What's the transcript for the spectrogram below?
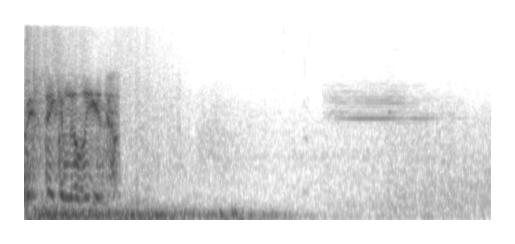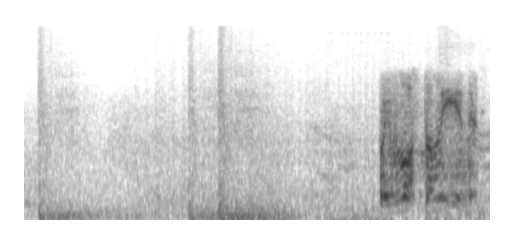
We've taken the lead. We've lost the lead.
